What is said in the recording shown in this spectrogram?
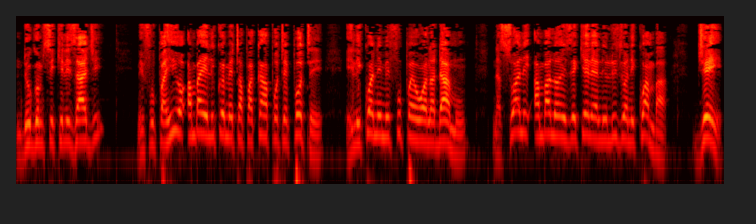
ndugu msikilizaji mifupa hiyo ambayo ilikuwa imetapakaa potepote ilikuwa ni mifupa ya wanadamu na swali ambalo ezekieli aliulizwa ni kwamba je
